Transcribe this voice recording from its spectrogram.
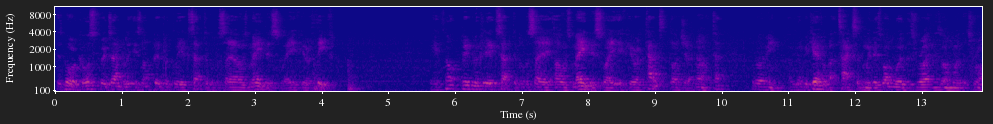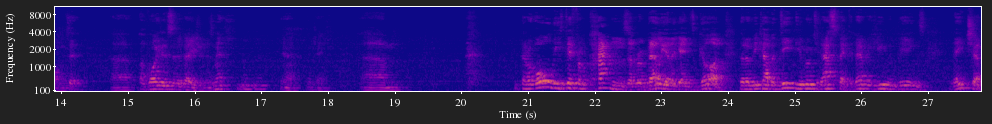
There's more, of course. For example, it is not biblically acceptable to say I was made this way if you're a thief. It's not biblically acceptable to say I was made this way if you're a tax dodger. No, ta what do I mean? We've got to be careful about tax, haven't we? There's one word that's right and there's one word that's wrong. Is it uh, avoidance and evasion, isn't it? Mm -hmm. Yeah, okay. Um, there are all these different patterns of rebellion against God that have become a deeply rooted aspect of every human being's nature.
